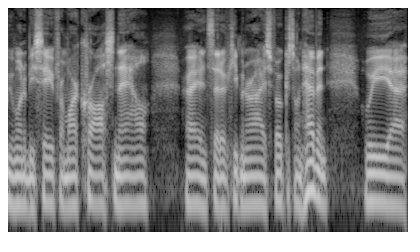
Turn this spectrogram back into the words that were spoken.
we want to be saved from our cross now, right? Instead of keeping our eyes focused on heaven, we, uh,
